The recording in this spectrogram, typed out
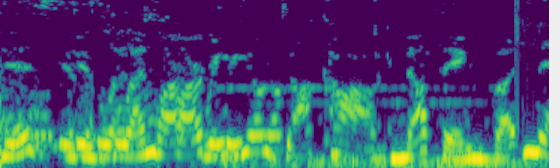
This is GlenClarkRadio.com. Nothing but net.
